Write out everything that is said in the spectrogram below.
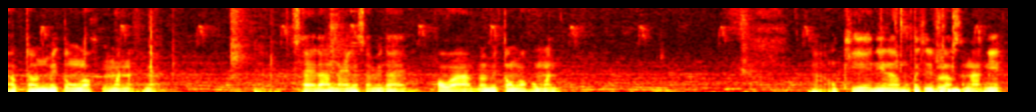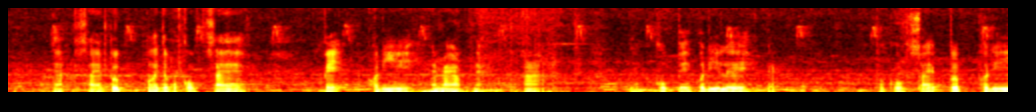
ครับ ถ้ามันไม่ตรงล็อกของมันนะเนี่ยใส่ด้านไหนก็ใส่ไม่ได้ เพราะว่ามันไม่ตรงล็อกของมันนะโอเคนี่นะมันก็จะอยู่ลักษณะนี้เนี่ยใส่ปุ๊บมันก็จะประกบใส่เป๊ะพอดีเห็นไหมครับเนี่ยอ่าประกบเป๊ะพอดีเลยเนี่ยประกบใส่ปุ๊บพอดี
